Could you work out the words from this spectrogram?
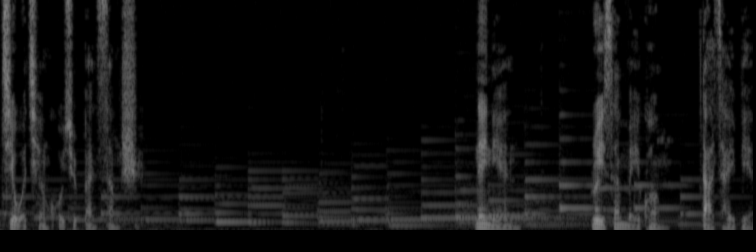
借我钱回去办丧事。”那年，瑞三煤矿大灾变，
